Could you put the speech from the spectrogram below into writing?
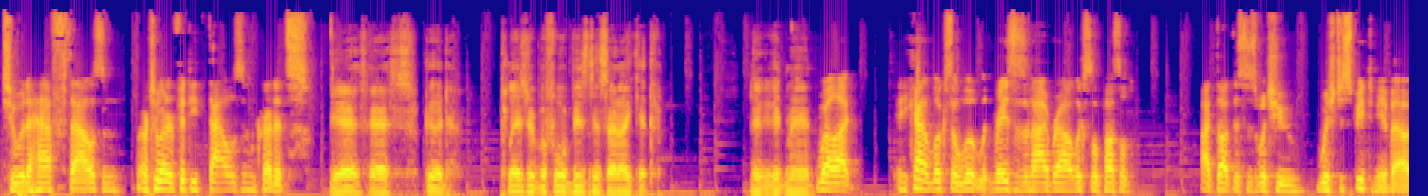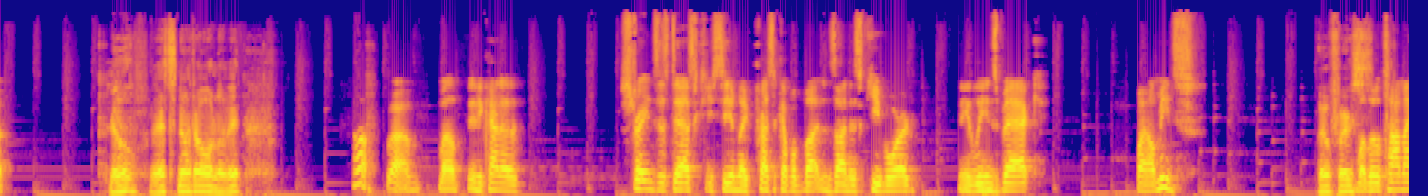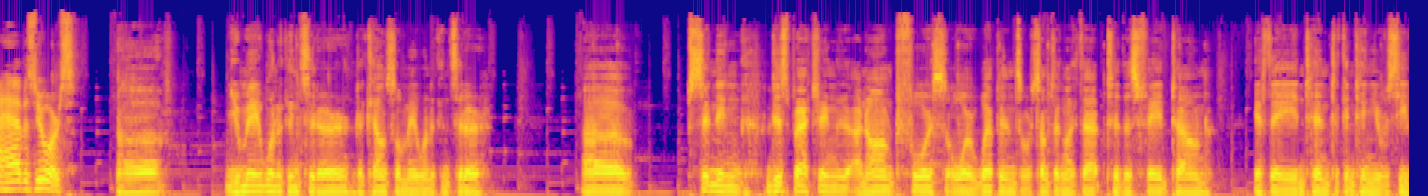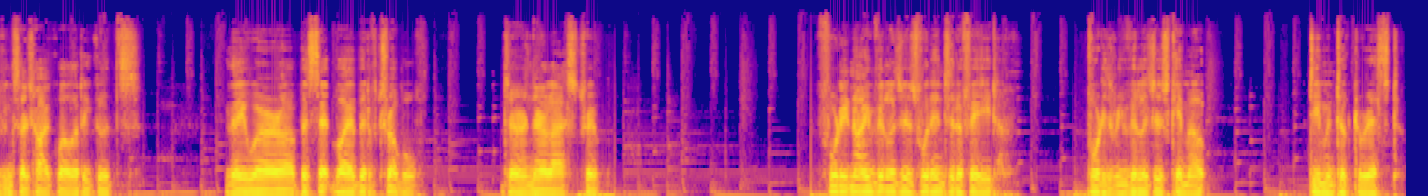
Two and a half thousand, or 250,000 credits. Yes, yes, good. Pleasure before business. I like it. Like a good man. Well, I, he kind of looks a little, raises an eyebrow and looks a little puzzled. I thought this is what you wished to speak to me about. No, that's not all of it. Oh, um, well, and he kind of straightens his desk. You see him like press a couple buttons on his keyboard, and he leans back. By all means, Well, first, what little time I have is yours. Uh, you may want to consider, the council may want to consider, uh, sending, dispatching an armed force or weapons or something like that to this Fade town if they intend to continue receiving such high quality goods. They were uh, beset by a bit of trouble during their last trip. 49 villagers went into the Fade. 43 villagers came out. Demon took the rest.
